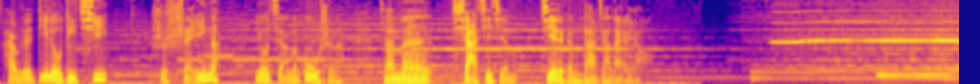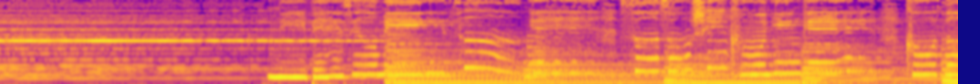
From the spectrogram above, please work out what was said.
还有这第六、第七是谁呢？有怎样的故事呢？咱们下期节目接着跟大家来聊。你别就迷子给，所做苦人给，苦涩。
